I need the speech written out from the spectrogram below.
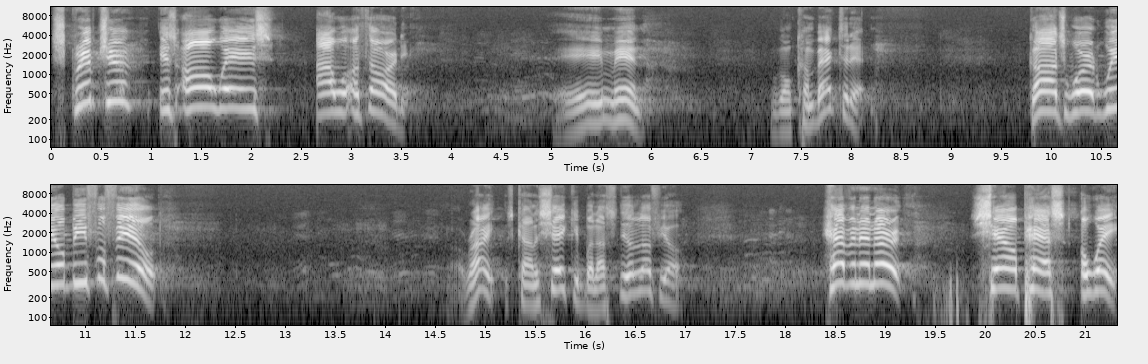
Scripture is always our authority. Amen. We're going to come back to that. God's word will be fulfilled. All right, it's kind of shaky, but I still love y'all. Heaven and earth shall pass away,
